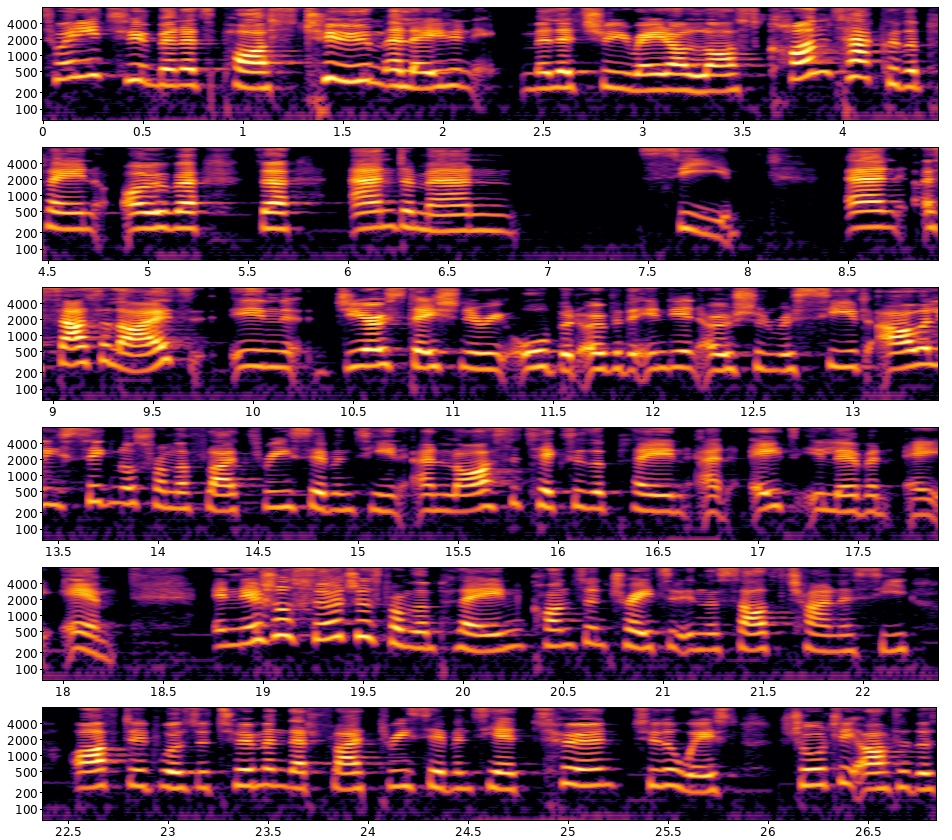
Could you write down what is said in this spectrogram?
22 minutes past 2, Malaysian military radar lost contact with the plane over the Andaman Sea. And a satellite in geostationary orbit over the Indian Ocean received hourly signals from the flight 317 and last detected the plane at 8:11 a.m. Initial searches from the plane concentrated in the South China Sea after it was determined that flight 370 had turned to the west shortly after the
